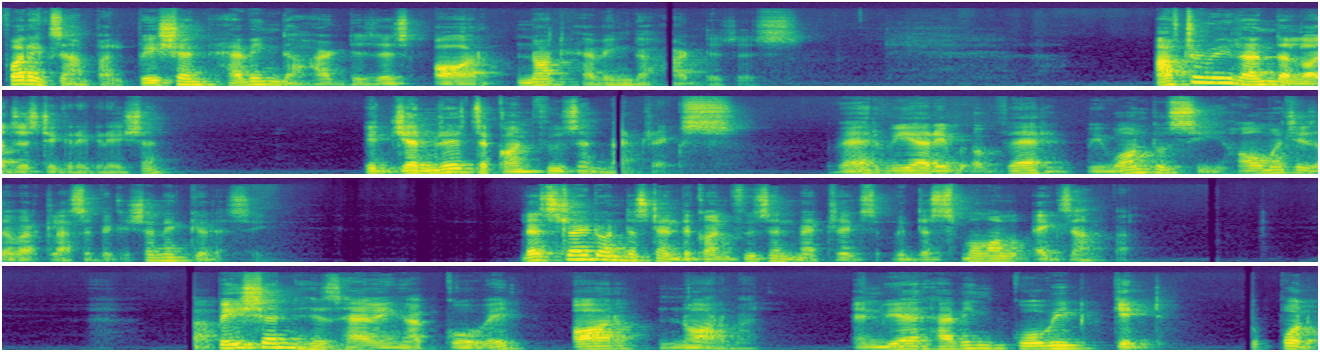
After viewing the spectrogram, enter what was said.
For example, patient having the heart disease or not having the heart disease. After we run the logistic regression, it generates a confusion matrix where we are where we want to see how much is our classification accuracy. Let's try to understand the confusion matrix with a small example. A patient is having a COVID or normal, and we are having COVID kit to put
